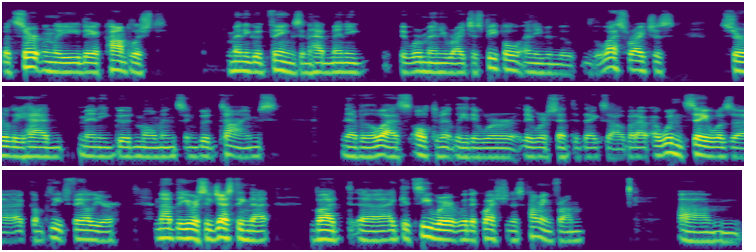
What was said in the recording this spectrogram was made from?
But certainly, they accomplished many good things and had many, there were many righteous people, and even the, the less righteous surely had many good moments and good times. Nevertheless, ultimately they were they were sent to exile. But I, I wouldn't say it was a, complete failure. Not that you were suggesting that, but uh, I could see where, where the question is coming from. Um,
